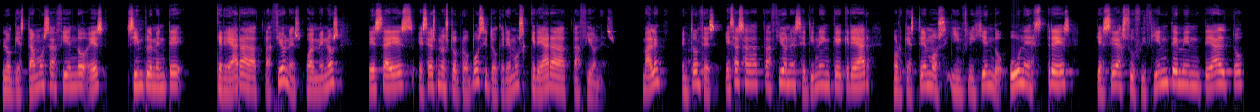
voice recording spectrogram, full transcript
lo que estamos haciendo es simplemente crear adaptaciones, o al menos ese es, ese es nuestro propósito, queremos crear adaptaciones. ¿Vale? Entonces, esas adaptaciones se tienen que crear porque estemos infligiendo un estrés que sea suficientemente alto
